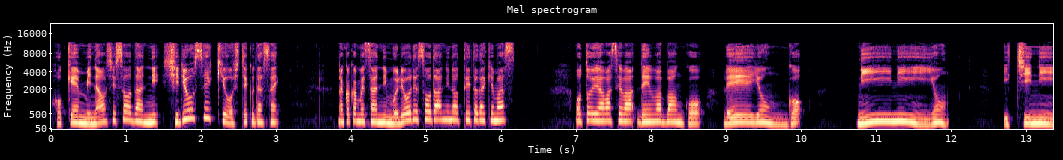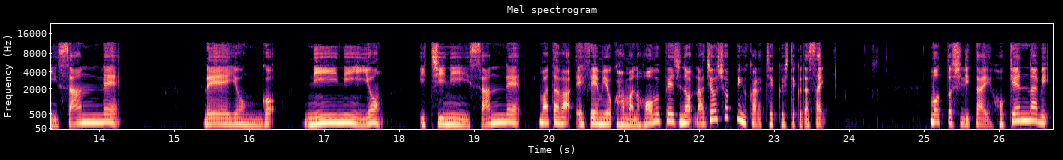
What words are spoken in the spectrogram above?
保険見直し相談に資料請求をしてください。中亀さんに無料で相談に乗っていただけます。お問い合わせは電話番号045-224-1230 045-224-1230または FM 横浜のホームページのラジオショッピングからチェックしてください。もっと知りたい保険ナビ。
